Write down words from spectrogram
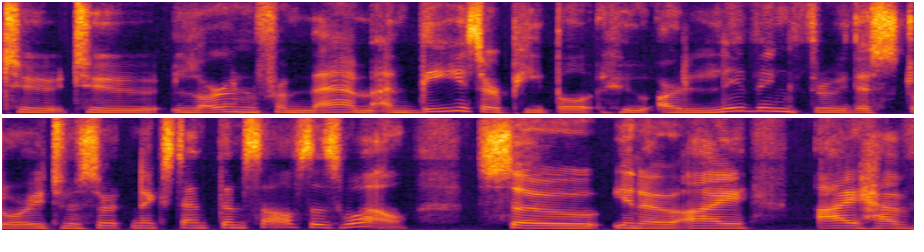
to to learn from them and these are people who are living through this story to a certain extent themselves as well so you know i i have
